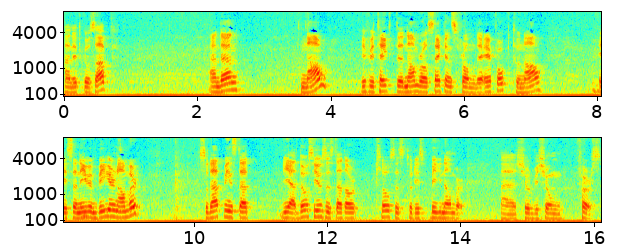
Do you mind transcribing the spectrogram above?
and it goes up. And then now, if we take the number of seconds from the epoch to now, it's an even bigger number. So that means that yeah, those users that are closest to this big number uh, should be shown first.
